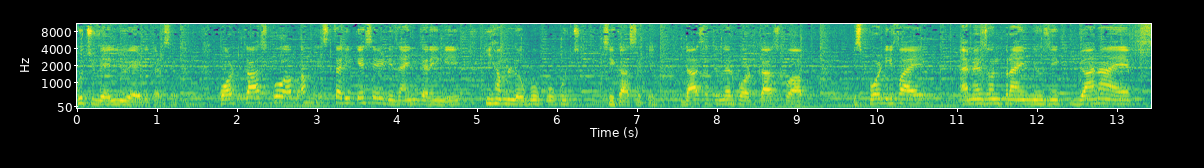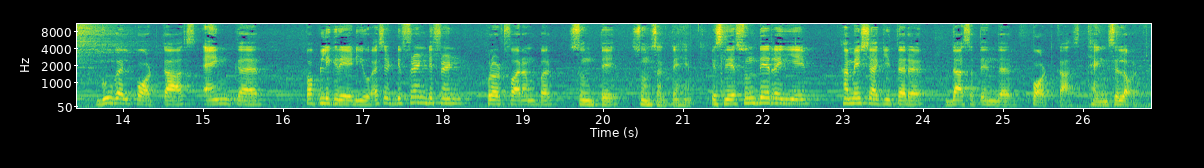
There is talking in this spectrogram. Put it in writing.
कुछ वैल्यू ऐड कर सकें। पॉडकास्ट को अब हम इस तरीके से डिज़ाइन करेंगे कि हम लोगों को कुछ सिखा सकें। दा सतेंद्र पॉडकास्ट को आप Spotify Amazon Prime music Gaana app Google podcast anchor public radio ऐसे डिफरेंट डिफरेंट प्लेटफार्म पर सुनते, सुन सकते हैं। इसलिए सुनते रहिए हमेशा की तरह दा सतेंद्र पॉडकास्ट थैंक्स लॉट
